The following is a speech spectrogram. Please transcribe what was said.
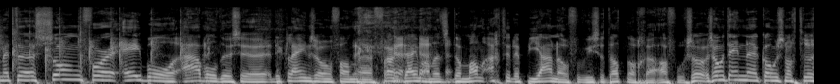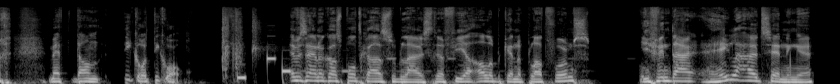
Met de Song for Abel. Abel dus, eh, de kleinzoon van eh, Frank Dijman. Dat is de man achter de piano, voor wie ze dat nog uh, afvroeg. Zo, zometeen eh, komen ze nog terug met dan Tico Tico. En we zijn ook als podcast te beluisteren via alle bekende platforms. Je vindt daar hele uitzendingen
